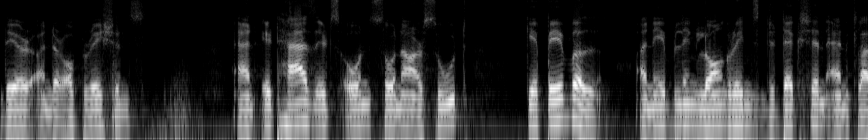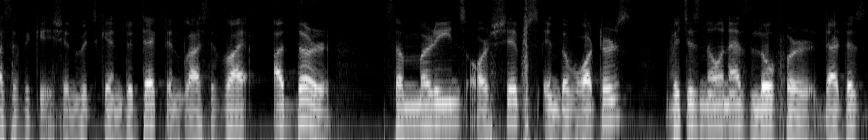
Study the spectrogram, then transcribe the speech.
there under operations. And it has its own sonar suite capable enabling long range detection and classification which can detect and classify other submarines or ships in the waters which is known as LOFAR that is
